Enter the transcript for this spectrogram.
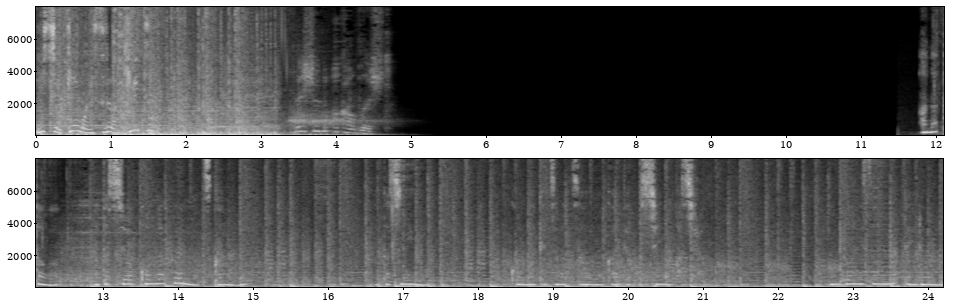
意志を堅固にするは規律。Accomplished. あなたは私をこんな風に扱うの私にもこんな結末を迎えてほしいのかしら本当にそう思っているのなら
